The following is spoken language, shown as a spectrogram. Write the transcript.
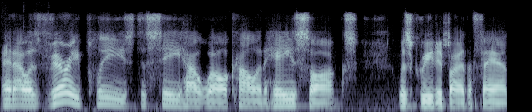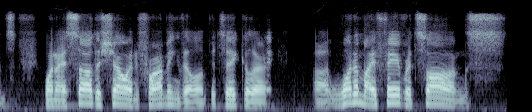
and I was very pleased to see how well Colin Hay's songs was greeted by the fans. When I saw the show in Farmingville, in particular, uh, one of my favorite songs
